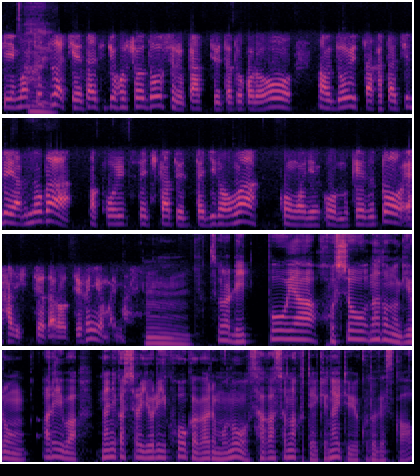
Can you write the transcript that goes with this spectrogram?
すし、もう一つは経済的保障をどうするかといったところを、まあ、どういった形でやるのが、まあ、効率的かといった議論は、今後にを向けると、やはり必要だろうというふうに思います。うんそれは立法や保障などの議論、あるいは何かしらより効果があるものを探さなくてはいけないということですか？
